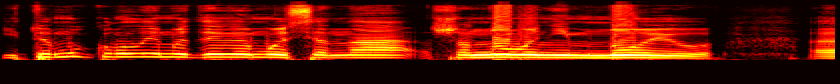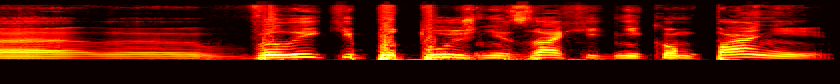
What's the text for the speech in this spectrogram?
І тому, коли ми дивимося на шановані мною е, е, великі потужні західні компанії, е,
